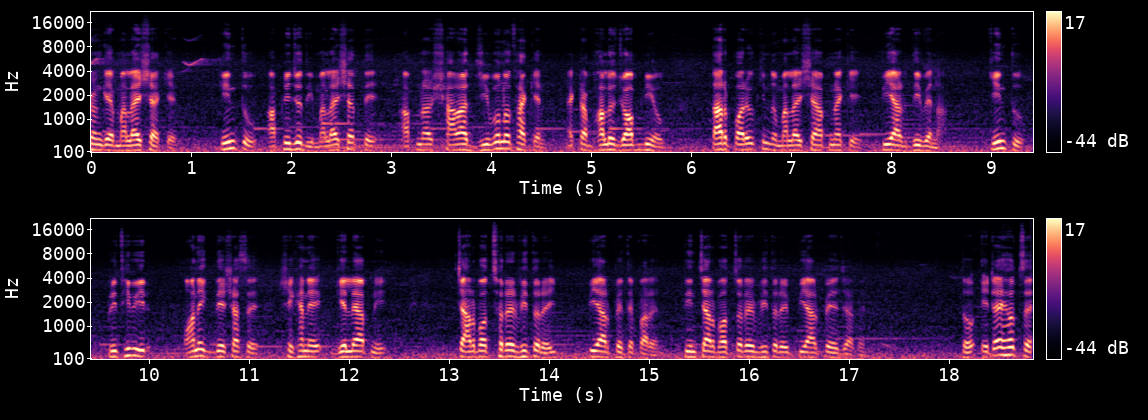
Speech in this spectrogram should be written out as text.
সঙ্গে মালয়েশিয়াকে। কিন্তু আপনি যদি মালয়েশিয়াতে আপনার সারা জীবনও থাকেন, একটা ভালো জব নিয়েও, তারপরেও কিন্তু মালয়েশিয়া আপনাকে পিআর দিবে না। কিন্তু পৃথিবীর অনেক দেশ আছে, সেখানে গেলে আপনি চার বছরের ভিতরেই পিআর পেতে পারেন। তিন, চার বছরের ভিতরে পিআর পেয়ে যাবেন। তো এটাই হচ্ছে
